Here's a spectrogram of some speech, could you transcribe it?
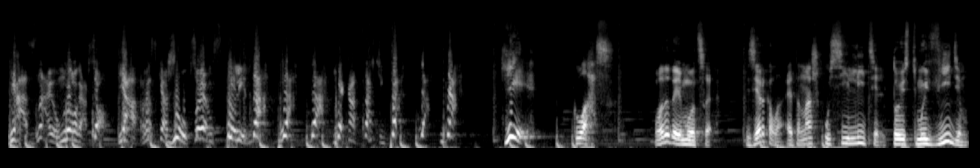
я знаю много, все, я расскажу в своем стиле, да, да, да, я красавчик, да, да, да. Е! Класс! Вот это эмоция. Зеркало – это наш усилитель, то есть мы видим,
